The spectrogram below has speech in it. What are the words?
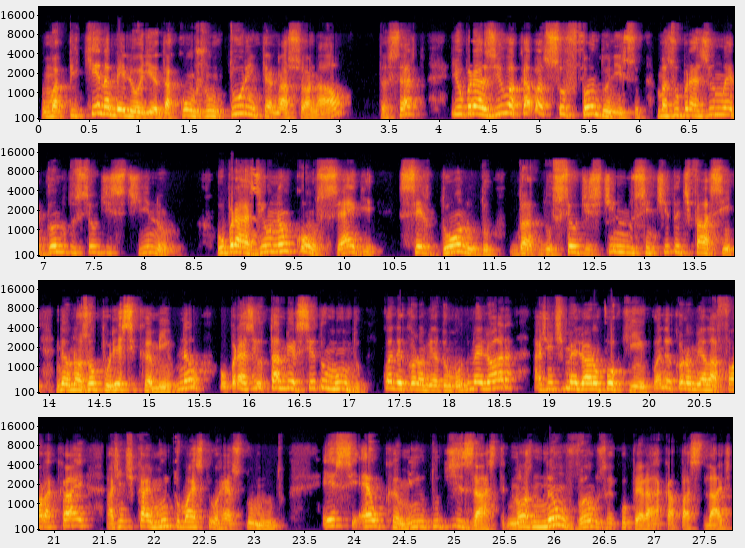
uma pequena melhoria da conjuntura internacional, tá certo? E o Brasil acaba surfando nisso. Mas o Brasil não é dono do seu destino. O Brasil não consegue ser dono do, do, do, seu destino no sentido de falar assim, não, nós vamos por esse caminho. Não, o Brasil está à mercê do mundo. Quando a economia do mundo melhora, a gente melhora um pouquinho. Quando a economia lá fora cai, a gente cai muito mais que o resto do mundo. Esse é o caminho do desastre. Nós não vamos recuperar a capacidade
